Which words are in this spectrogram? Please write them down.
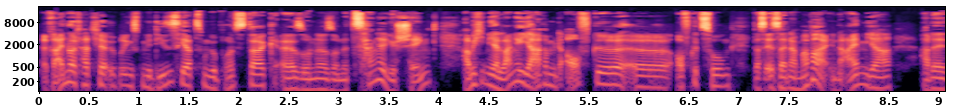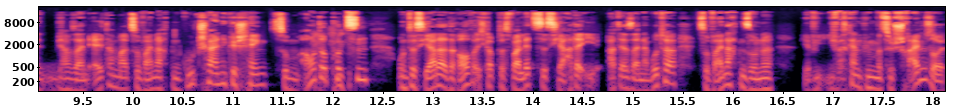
Reinhold hat ja übrigens mir dieses Jahr zum Geburtstag äh, so eine so eine Zange geschenkt. Habe ich ihn ja lange Jahre mit aufge, äh, aufgezogen, dass er seiner Mama in einem Jahr hat er, wir haben seinen Eltern mal zu Weihnachten Gutscheine geschenkt zum Autoputzen und das Jahr darauf, ich glaube, das war letztes Jahr, hat er, hat er seiner Mutter zu Weihnachten so eine, ja, wie, ich weiß gar nicht, wie man zu schreiben soll,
